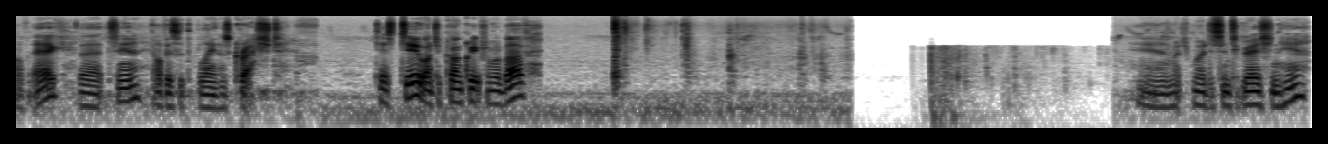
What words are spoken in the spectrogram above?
of egg, but yeah, obviously the plane has crashed. Test 2 onto concrete from above. More disintegration here.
